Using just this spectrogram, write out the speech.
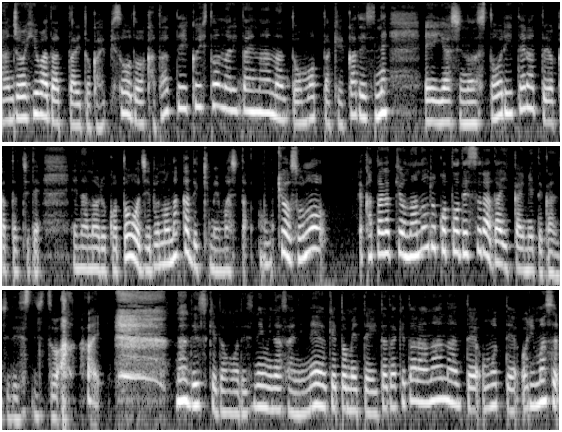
誕生秘話だったりとかエピソードを語っていく人になりたいななんて思った結果ですね、えー、癒しのストーリーテラーという形で、え、名乗ることを自分の中で決めました。今日その肩書きを名乗ることですら第1回目って感じです、実は。はい。なんですけどもですね、皆さんにね、受け止めていただけたらな、なんて思っております。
